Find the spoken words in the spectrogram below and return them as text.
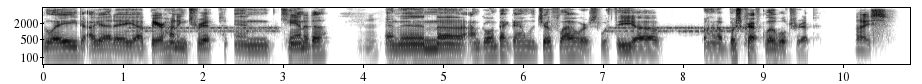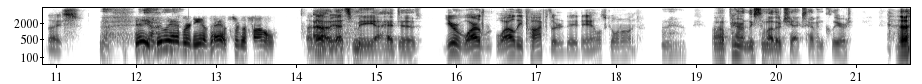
Blade. I got a uh, bear hunting trip in Canada, mm-hmm. and then uh, I'm going back down with Joe Flowers with the uh, uh Bushcraft Global trip. Nice, nice. Dude, yeah. whoever it is, answer the phone. I know, uh, that's me. I had to. You're wild, wildly popular today, Dan. What's going on? Well, apparently some other checks haven't cleared. uh,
